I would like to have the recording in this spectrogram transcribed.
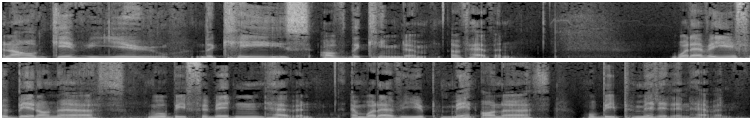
And I will give you the keys of the kingdom of heaven. Whatever you forbid on earth will be forbidden in heaven, and whatever you permit on earth will be permitted in heaven.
